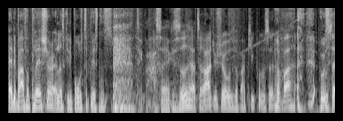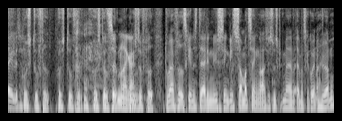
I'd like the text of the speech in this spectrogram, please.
Er det bare for pleasure, eller skal de bruges til business? Det er bare så, jeg kan sidde her til radioshows og bare kigge på mig selv. Og bare, husk, husk, du er fed. Husk, du er fed. Husk, du er fed. 1700 gange. Husk, du er fed. Du er fed, Skins. Det er din nye single, Sommerting også. Jeg synes, at man skal gå ind og høre den.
